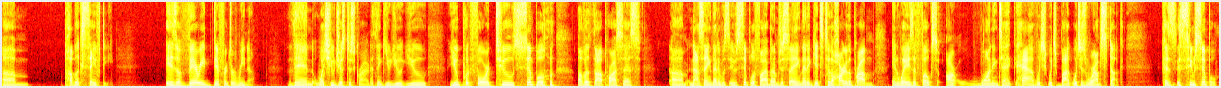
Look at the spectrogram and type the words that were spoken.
um, public safety, is a very different arena than what you just described. I think you you you you put forward too simple of a thought process. Um, not saying that it was it was simplified, but I'm just saying that it gets to the heart of the problem in ways that folks aren't wanting to have, which which which is where I'm stuck. Because it seems simple.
